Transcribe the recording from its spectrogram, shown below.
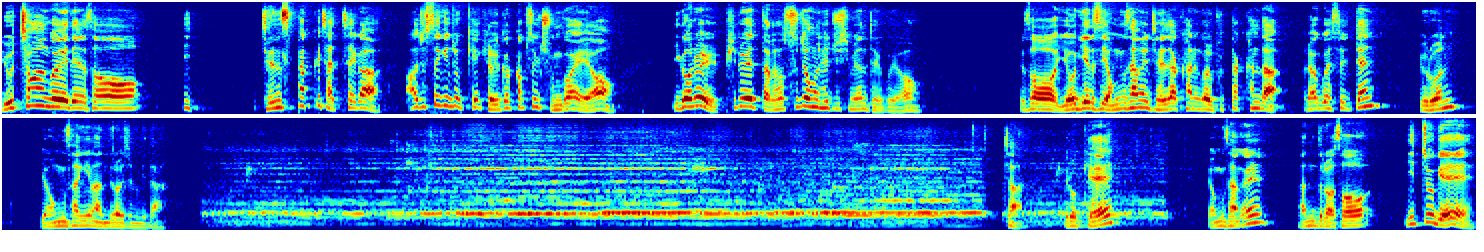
요청한 거에 대해서 이 젠스파크 자체가 아주 쓰기 좋게 결과값을 준 거예요. 이거를 필요에 따라서 수정을 해주시면 되고요. 그래서 여기에 서 영상을 제작하는 걸 부탁한다 라고 했을 땐 이런 영상이 만들어집니다. 자, 이렇게 영상을 만들어서 이쪽에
